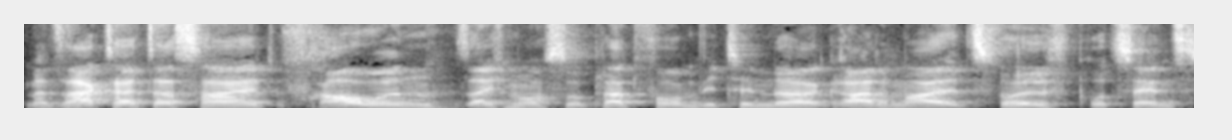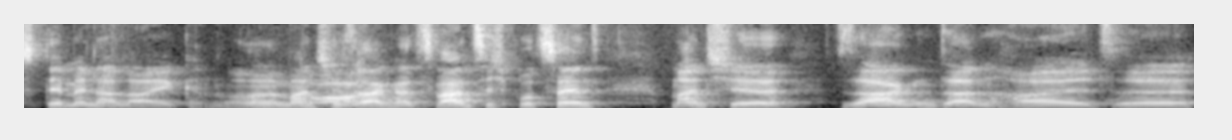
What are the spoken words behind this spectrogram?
man sagt halt, dass halt Frauen, sag ich mal auf so Plattformen wie Tinder, gerade mal 12% der Männer liken. Manche Boah. sagen halt 20%, manche sagen dann halt äh,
